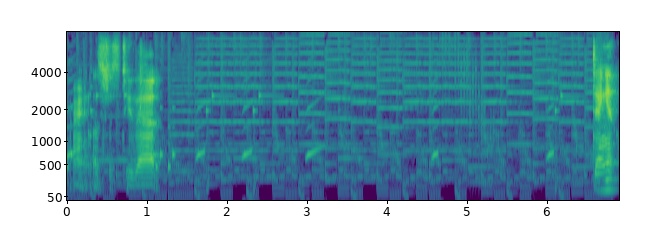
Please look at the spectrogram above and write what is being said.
Alright, let's just do that. Dang it.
